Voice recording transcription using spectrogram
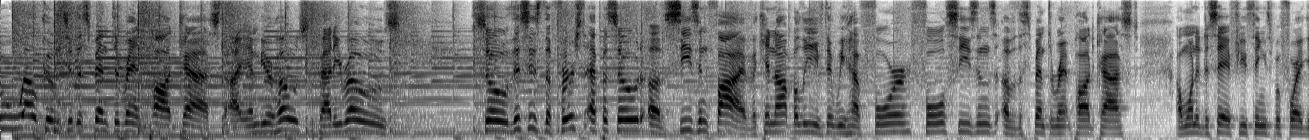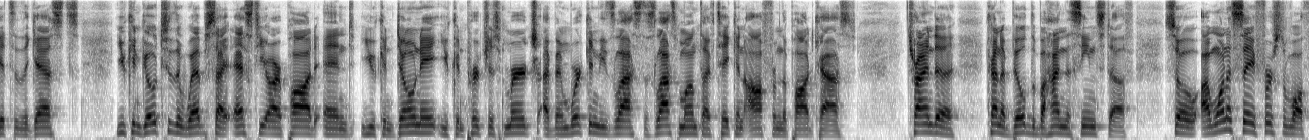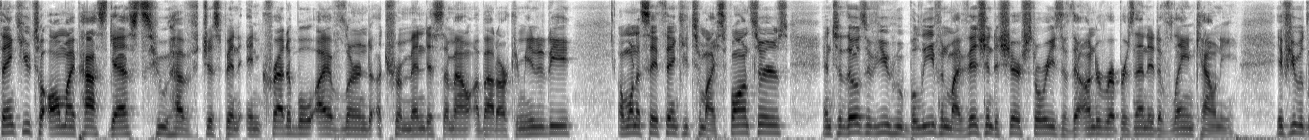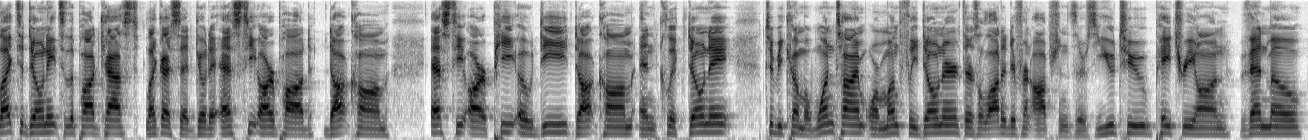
Welcome to the Spent the Rent podcast. I am your host, Patty Rose. So, this is the first episode of season five. I cannot believe that we have four full seasons of the Spent the Rent podcast. I wanted to say a few things before I get to the guests. You can go to the website STR Pod and you can donate, you can purchase merch. I've been working these last this last month I've taken off from the podcast trying to kind of build the behind the scenes stuff. So I want to say, first of all, thank you to all my past guests who have just been incredible. I have learned a tremendous amount about our community. I want to say thank you to my sponsors and to those of you who believe in my vision to share stories of the underrepresented of Lane County. If you would like to donate to the podcast, like I said, go to strpod.com strpod.com and click donate to become a one time or monthly donor. There's a lot of different options. There's YouTube, Patreon, Venmo.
